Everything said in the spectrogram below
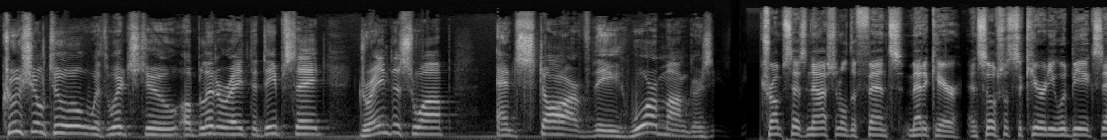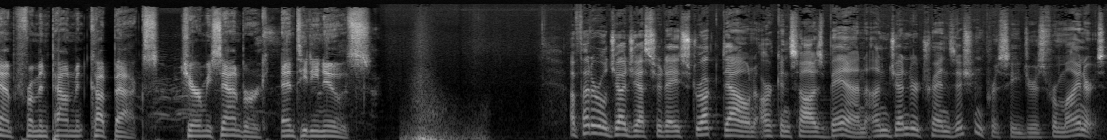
crucial tool with which to obliterate the deep state, drain the swamp, and starve the warmongers. Trump says national defense, Medicare, and Social Security would be exempt from impoundment cutbacks. Jeremy Sandberg, NTD News. A federal judge yesterday struck down Arkansas's ban on gender transition procedures for minors.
